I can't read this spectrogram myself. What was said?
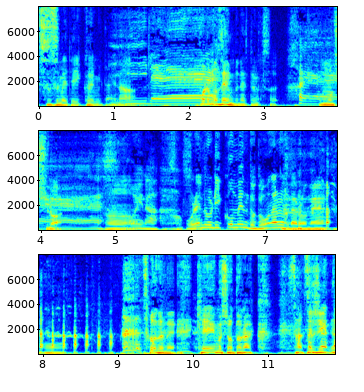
進めていくみたいな。いいねーこれも全部ネットフリックス。へー面白いすごいな。俺のリコメンドどうなるんだろうね。もう そうだね。刑務所ドラッグ、殺人。も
